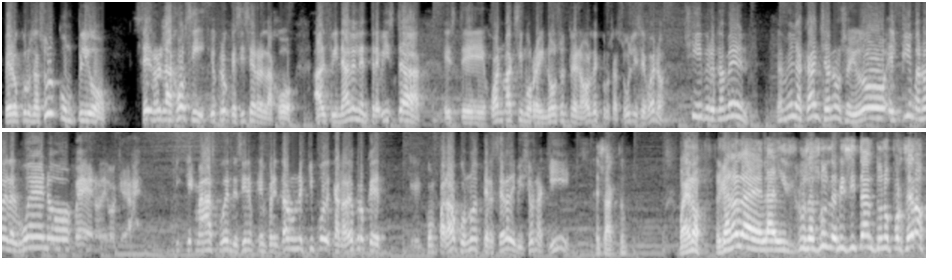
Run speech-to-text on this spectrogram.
pero Cruz Azul cumplió. Se relajó, sí, yo creo que sí se relajó. Al final en la entrevista, este Juan Máximo Reynoso, entrenador de Cruz Azul, dice, bueno, sí, pero también, también la cancha nos ayudó, el clima no era el bueno, bueno, digo que, ¿y qué más pueden decir? Enfrentaron un equipo de Canadá, yo creo que eh, comparado con una tercera división aquí. Exacto. Bueno, gana el Cruz Azul de visitante 1 por 0.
